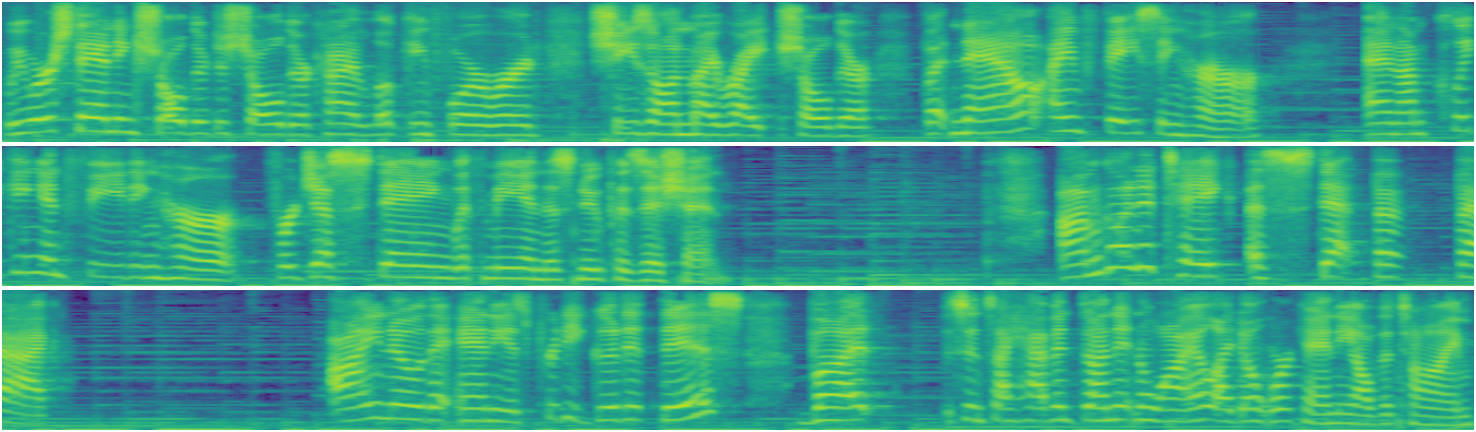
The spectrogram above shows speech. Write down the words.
We were standing shoulder to shoulder, kind of looking forward. She's on my right shoulder. But now I'm facing her, and I'm clicking and feeding her for just staying with me in this new position. I'm going to take a step back. I know that Annie is pretty good at this, but since I haven't done it in a while, I don't work Annie all the time.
